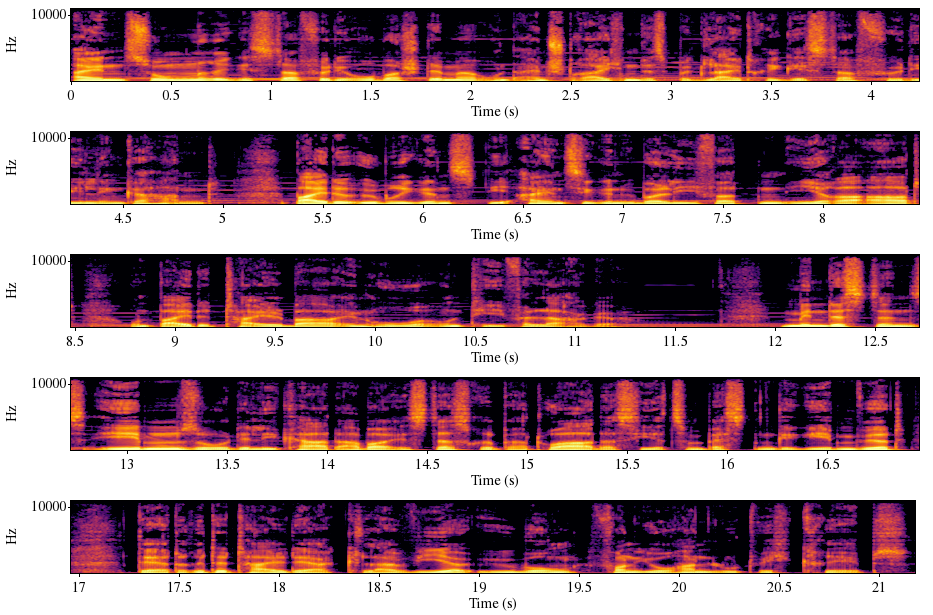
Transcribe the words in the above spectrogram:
Ein Zungenregister für die Oberstimme und ein streichendes Begleitregister für die linke Hand. Beide übrigens die einzigen überlieferten ihrer Art und beide teilbar in hohe und tiefe Lage. Mindestens ebenso delikat aber ist das Repertoire, das hier zum Besten gegeben wird, der dritte Teil der Klavierübung von Johann Ludwig Krebs.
